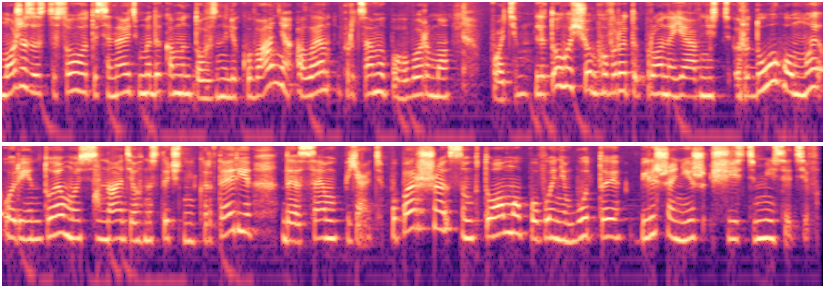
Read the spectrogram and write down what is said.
може застосовуватися навіть медикаментозне лікування, але про це ми поговоримо потім. Для того, щоб говорити про наявність рдугу, ми орієнтуємось на діагностичні критерії dsm 5 По-перше, симптоми повинні бути більше ніж 6 місяців,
